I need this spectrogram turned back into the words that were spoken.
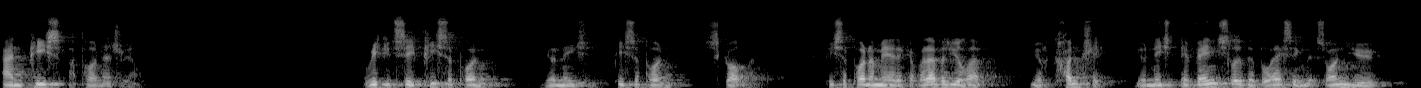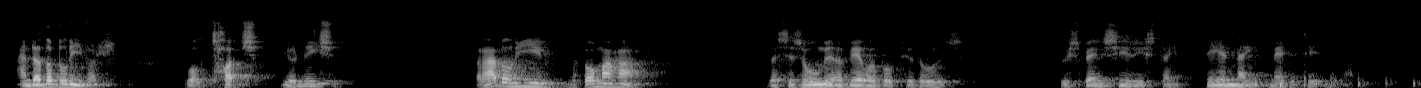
And peace upon Israel. We could say peace upon your nation, peace upon Scotland, peace upon America, wherever you live, your country, your nation. Eventually, the blessing that's on you and other believers will touch your nation. But I believe with all my heart, this is only available to those who spend serious time, day and night, meditating the Word,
